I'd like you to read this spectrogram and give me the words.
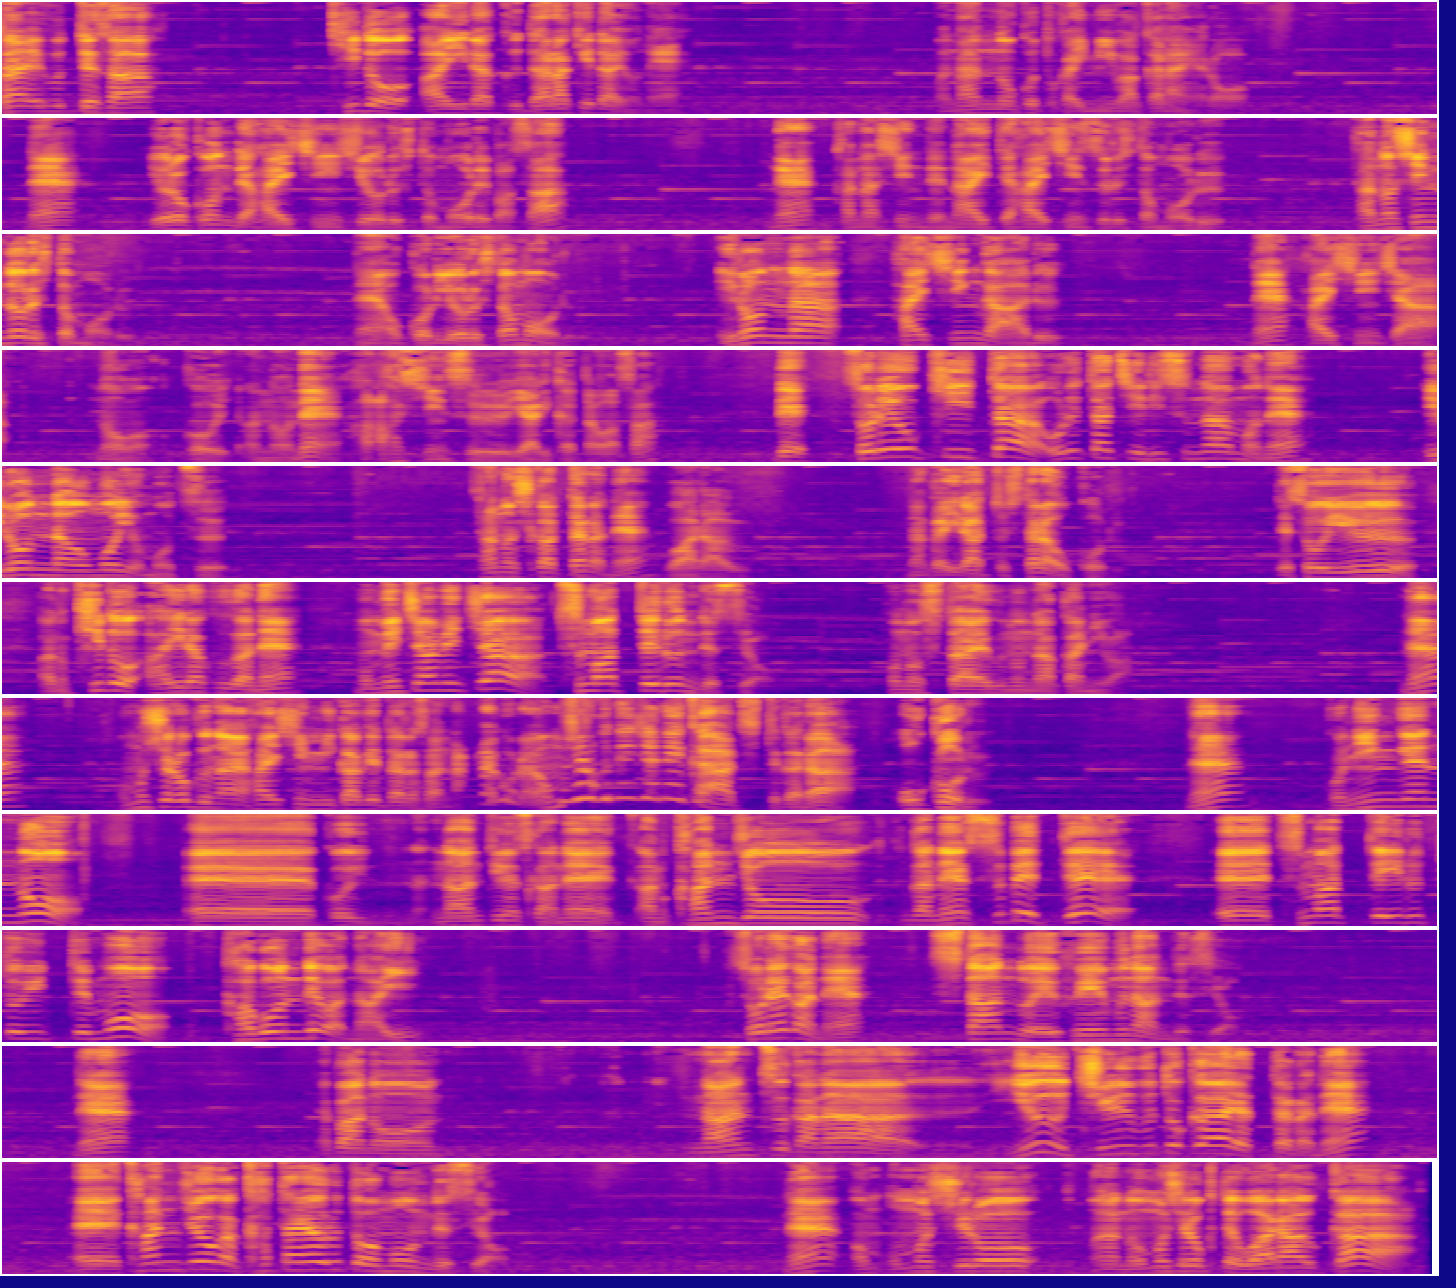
スタイフってさ、喜怒哀楽だらけだよね。まあ、何のことか意味わからんやろ。ね。喜んで配信しよる人もおればさ、ね。悲しんで泣いて配信する人もおる。楽しんどる人もおる。ね。怒りよる人もおる。いろんな配信がある。ね。配信者の、こう、あのね、発信するやり方はさ。で、それを聞いた俺たちリスナーもね、いろんな思いを持つ。楽しかったらね、笑う。なんかイラッとしたら怒る。で、そういう、あの、喜怒哀楽がね、もうめちゃめちゃ詰まってるんですよ。このスタイフの中には。ね？面白くない？配信見かけたらさ、なんだこれ面白くねえじゃねえかっつってから怒る。ね？こう人間の、えー、こう、なんていうんですかね、あの、感情がね、すべて、えー、詰まっていると言っても過言ではない？それがね、スタンド FM なんですよ。ね。やっぱあの、なんつうかな、YouTube とかやったらね、えー、感情が偏ると思うんですよ。ね。お、面白、あの、面白くて笑うか、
